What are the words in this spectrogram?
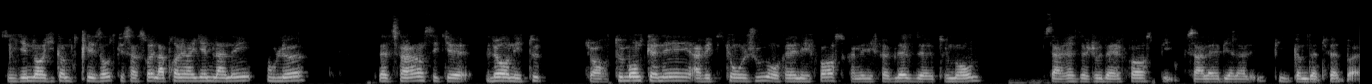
c'est une game de hockey comme toutes les autres, que ce soit la première game de l'année ou là. La différence, c'est que là, on est tout, genre, tout le monde connaît avec qui on joue, on connaît les forces, on connaît les faiblesses de tout le monde. Puis ça reste de jouer dans les forces, puis ça allait bien aller. Puis comme de fait, ben,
